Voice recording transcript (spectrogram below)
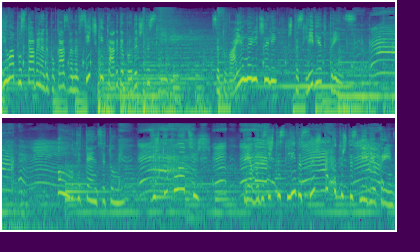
Била поставена да показва на всички как да бъдат щастливи. Затова я наричали Щастливият принц. О, детенцето ми, защо плачеш? Трябва да си щастлива също като щастливия принц.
